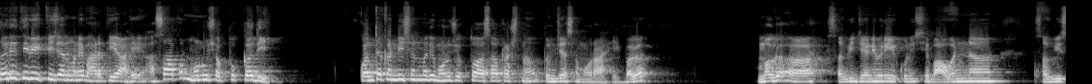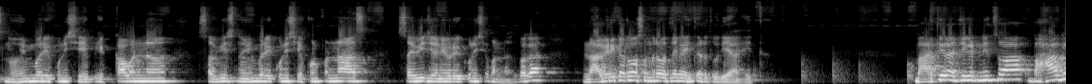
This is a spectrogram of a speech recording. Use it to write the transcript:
तरी ती व्यक्ती जन्माने भारतीय आहे असं आपण म्हणू शकतो कधी? कोणत्या कंडिशनमध्ये म्हणू शकतो असा प्रश्न तुमच्यासमोर आहे? बघा. मग सव्वीस जानेवारी एकोणीसशे बावन्न सव्वीस नोव्हेंबर एकोणीसशे एक्कावन्न सव्वीस नोव्हेंबर एकोणीसशे एकोणपन्नास सव्वीस जानेवारी एकोणीसशे पन्नास. बघा नागरिकत्वा संदर्भातल्या काही तरतुदी आहेत. भारतीय राज्यघटनेचा भाग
